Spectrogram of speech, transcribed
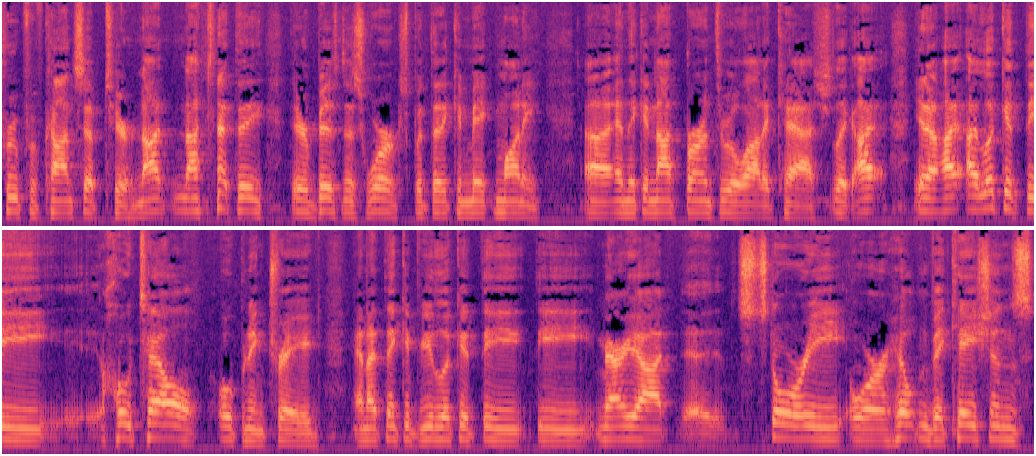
proof of concept here. Not not that they, their business works, but that it can make money uh, and they can not burn through a lot of cash. Like I, you know, I, I, look at the hotel opening trade, and I think if you look at the the Marriott uh, story or Hilton Vacations,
